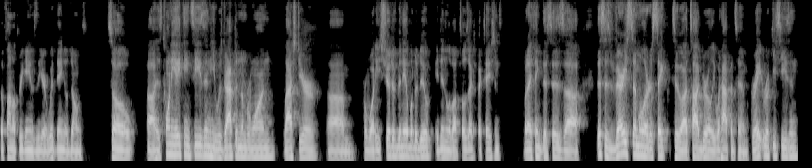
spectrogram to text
the final three games of the year with Daniel Jones. So uh, his 2018 season, he was drafted number one last year um, for what he should have been able to do. He didn't live up to those expectations. But I think this is uh, this is very similar to say to uh, Todd Gurley. What happened to him? Great rookie season.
